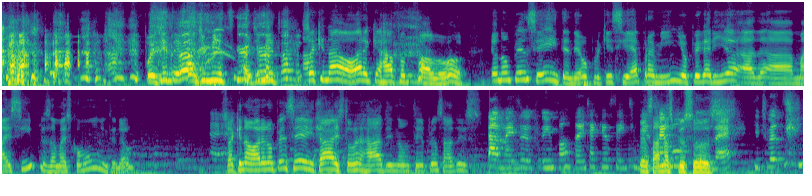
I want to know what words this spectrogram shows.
Podia ter, admito, admito. Só que na hora que a Rafa falou, eu não pensei, entendeu? Porque se é pra mim, eu pegaria a, a mais simples, a mais comum, entendeu? É, Só que na hora eu não pensei, tá, estou errado em não ter pensado isso. Tá, mas o, o importante é que o sentimento Pensar é nas mútuo, pessoas. né? Que tipo assim,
